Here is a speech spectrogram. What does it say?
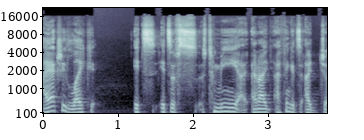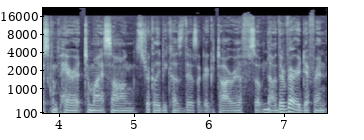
I actually like. It's it's a to me, and I, I think it's I just compare it to my song strictly because there's like a guitar riff. So no, they're very different,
